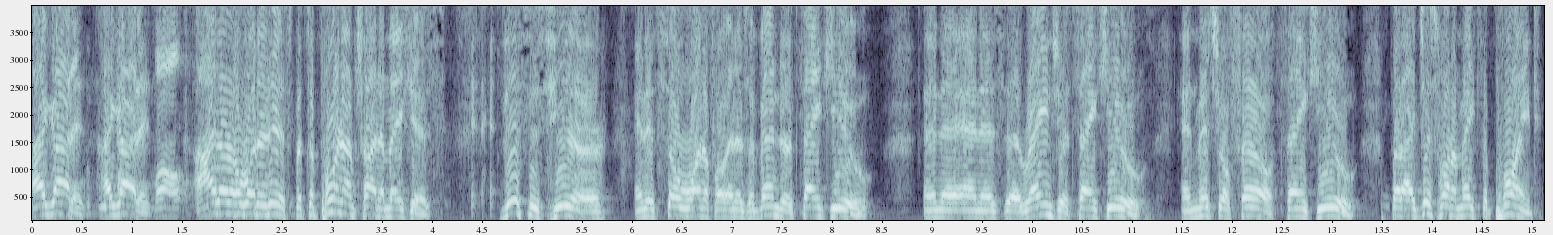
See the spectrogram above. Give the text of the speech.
I got it. I got it. Well- I don't know what it is, but the point I'm trying to make is this is here and it's so wonderful. And as a vendor, thank you. And, and as a ranger, thank you. And Mitch O'Farrell, thank you. But I just want to make the point.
